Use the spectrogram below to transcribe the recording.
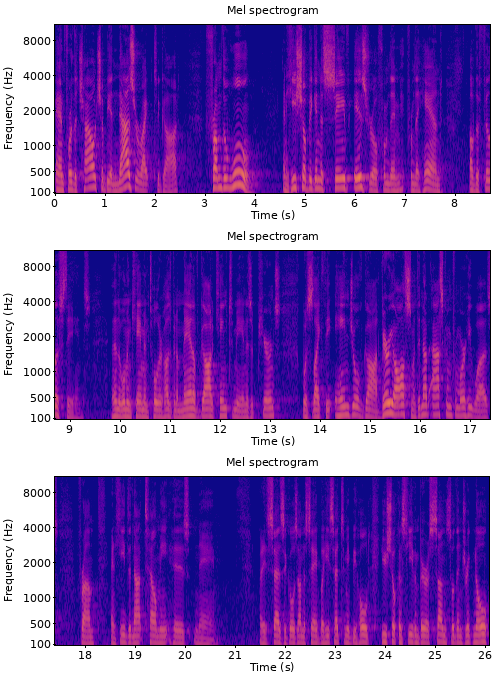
and for the child shall be a Nazarite to God from the womb, and he shall begin to save Israel from the, from the hand of the Philistines. And then the woman came and told her husband, A man of God came to me, and his appearance was like the angel of God. Very awesome. I did not ask him from where he was from, and he did not tell me his name. But he says, it goes on to say, But he said to me, Behold, you shall conceive and bear a son, so then drink no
